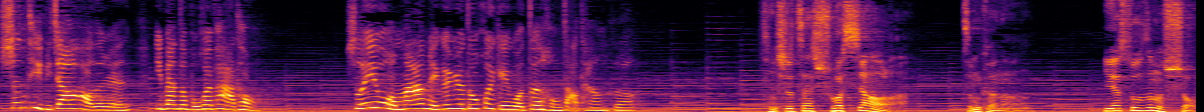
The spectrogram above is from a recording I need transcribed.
身体比较好的人一般都不会怕痛。所以我妈每个月都会给我炖红枣汤喝。你是在说笑了？怎么可能？耶稣这么瘦，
